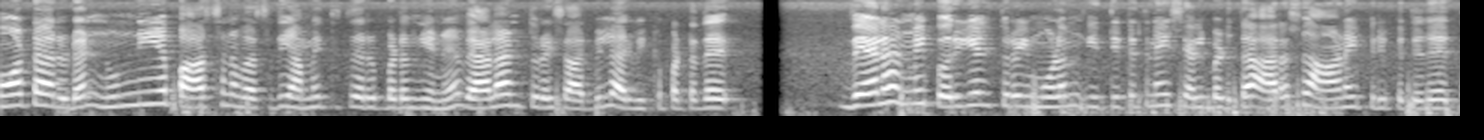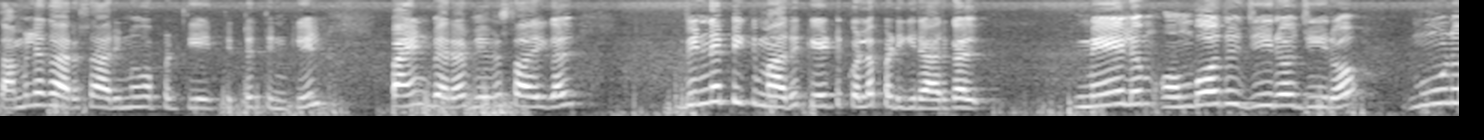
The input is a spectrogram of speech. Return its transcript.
மோட்டாருடன் நுண்ணிய பாசன வசதி அமைத்து தரப்படும் என வேளாண் துறை சார்பில் அறிவிக்கப்பட்டது. வேளாண்மை பொறியியல் துறை மூலம் இத்திட்டத்தினை செயல்படுத்த அரசு ஆணை பிறப்பித்தது. தமிழக அரசு அறிமுகப்படுத்திய இத்திட்டத்தின் கீழ் பயன்பெற விவசாயிகள் விண்ணப்பிக்குமாறு கேட்டுக்கொள்ளப்படுகிறார்கள் மேலும் ஒம்பது ஜீரோ ஜீரோ மூணு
